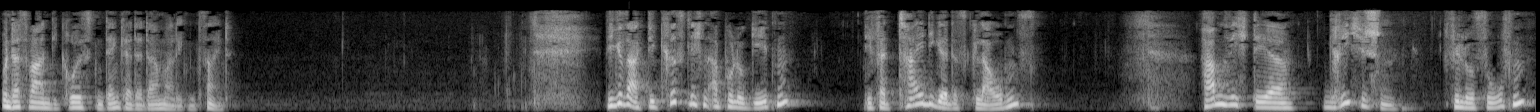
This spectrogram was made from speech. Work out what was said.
Und das waren die größten Denker der damaligen Zeit. Wie gesagt, die christlichen Apologeten, die Verteidiger des Glaubens, haben sich der griechischen Philosophen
